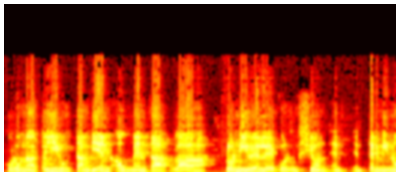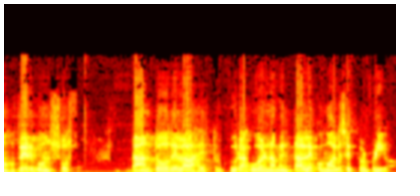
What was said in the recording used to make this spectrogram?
coronavirus, también aumenta la los niveles de corrupción en, términos vergonzosos, tanto de las estructuras gubernamentales como del sector privado.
